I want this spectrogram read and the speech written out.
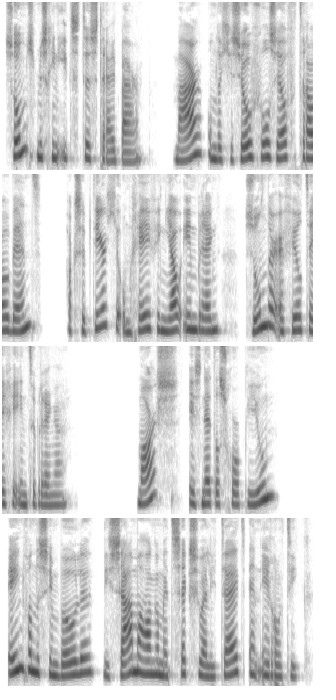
Soms misschien iets te strijdbaar, maar omdat je zo vol zelfvertrouwen bent, accepteert je omgeving jouw inbreng zonder er veel tegen in te brengen. Mars is net als schorpioen een van de symbolen die samenhangen met seksualiteit en erotiek.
